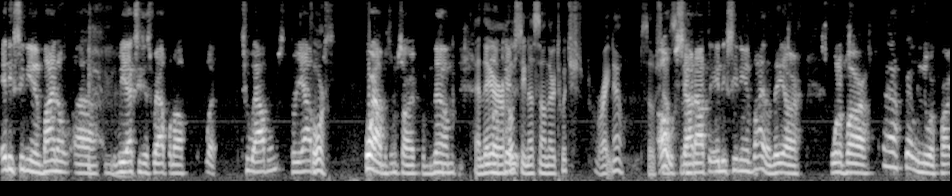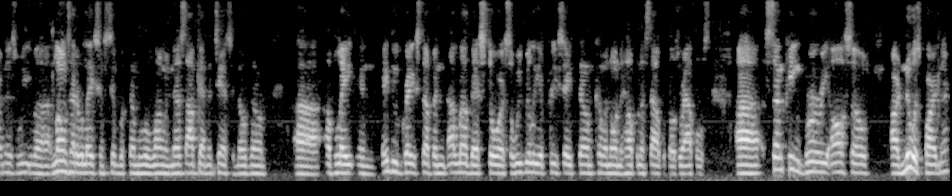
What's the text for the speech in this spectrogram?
Indy CD and Vinyl. Uh, we actually just raffled off what two albums, three albums, four, four albums. I'm sorry from them, and they are hosting us on their Twitch right now. So oh, shout out to Indy CD and Vinyl. They are one of our uh, fairly newer partners. We uh, Loans had a relationship with them a little longer than us. I've gotten a chance to know them uh, of late, and they do great stuff. And I love that store, so we really appreciate them coming on and helping us out with those raffles. Uh, Sun King Brewery also our newest partner.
